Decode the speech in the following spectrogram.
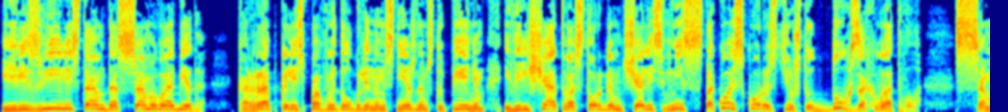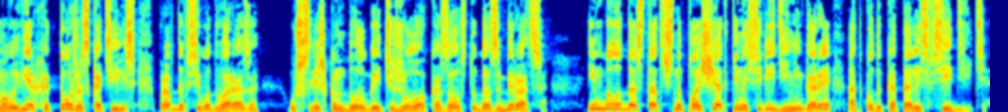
И резвились там до самого обеда, карабкались по выдолбленным снежным ступеням и, вереща от восторга, мчались вниз с такой скоростью, что дух захватывало. С самого верха тоже скатились, правда, всего два раза. Уж слишком долго и тяжело оказалось туда забираться. Им было достаточно площадки на середине горы, откуда катались все дети.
